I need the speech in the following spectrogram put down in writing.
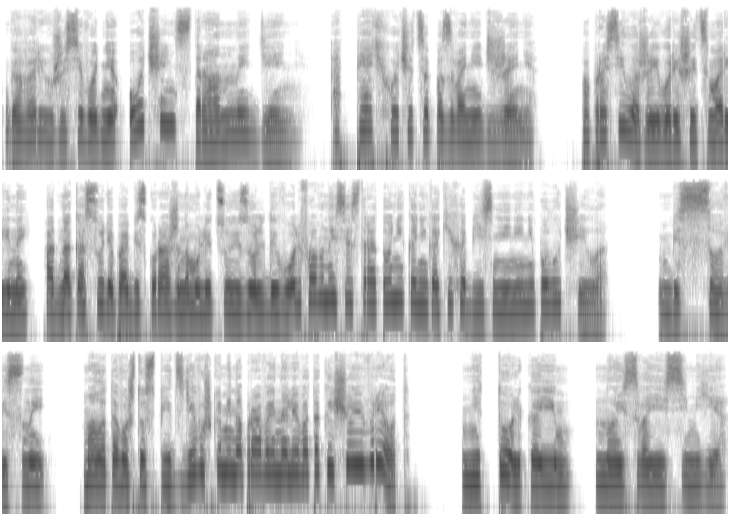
Говорю же, сегодня очень странный день. Опять хочется позвонить Жене. Попросила же его решить с Мариной. Однако, судя по обескураженному лицу Изольды Вольфовны, сестра Тоника никаких объяснений не получила. Бессовестный. Мало того, что спит с девушками направо и налево, так еще и врет. Не только им, но и своей семье.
